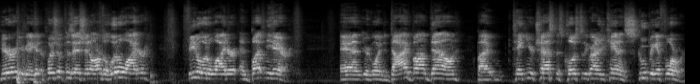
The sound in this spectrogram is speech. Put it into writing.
Here, you're going to get in a push-up position, arms a little wider, feet a little wider, and butt in the air. And you're going to dive bomb down by taking your chest as close to the ground as you can and scooping it forward.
